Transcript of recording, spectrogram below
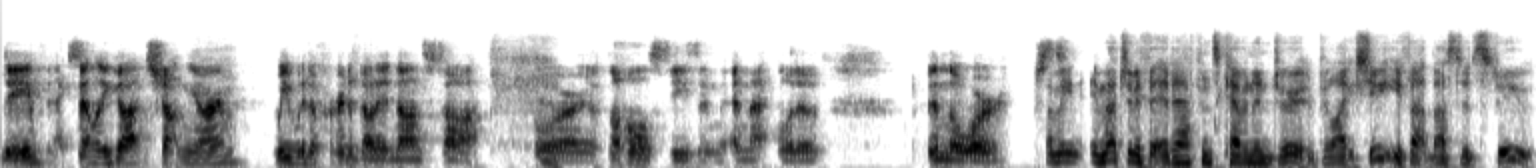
Dave accidentally got shot in the arm, we would have heard about it nonstop for the whole season, and that would have been the worst. I mean, imagine if it had happened to Kevin and Drew. It'd be like, shoot, you fat bastard, shoot.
